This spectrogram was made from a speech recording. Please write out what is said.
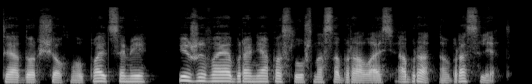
Теодор щелкнул пальцами, и живая броня послушно собралась обратно в браслет.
